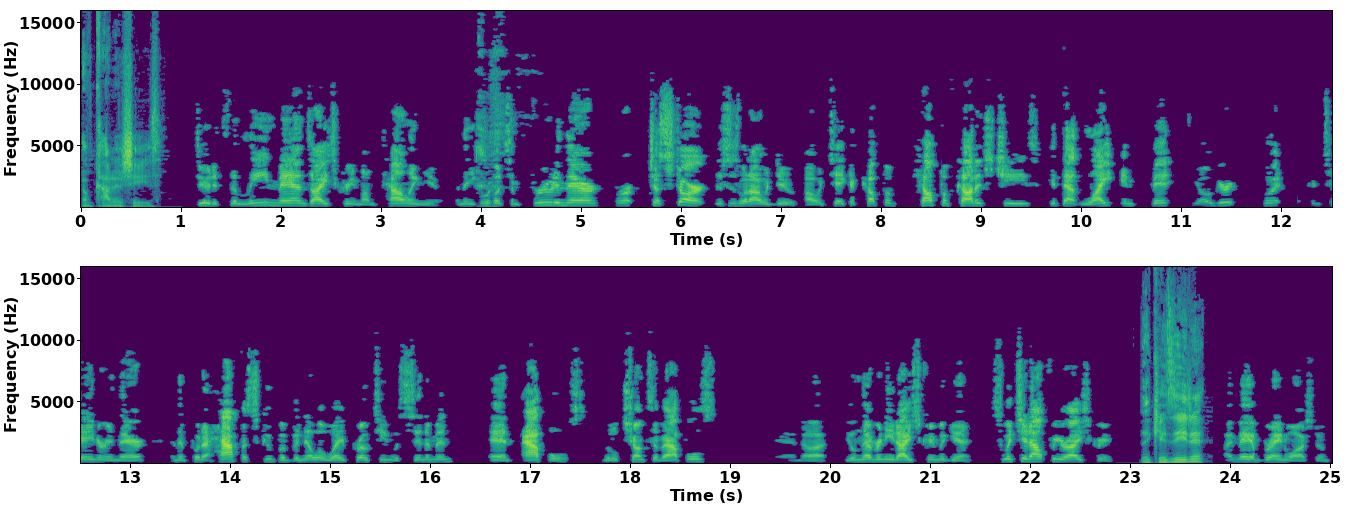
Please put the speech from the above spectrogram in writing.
of cottage cheese. Dude, it's the lean man's ice cream. I'm telling you. And then you can put some fruit in there. For, to start, this is what I would do. I would take a cup of cup of cottage cheese, get that light and fit yogurt, put a container in there, and then put a half a scoop of vanilla whey protein with cinnamon and apples, little chunks of apples, and uh, you'll never need ice cream again. Switch it out for your ice cream. The kids eat it. I may have brainwashed them,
